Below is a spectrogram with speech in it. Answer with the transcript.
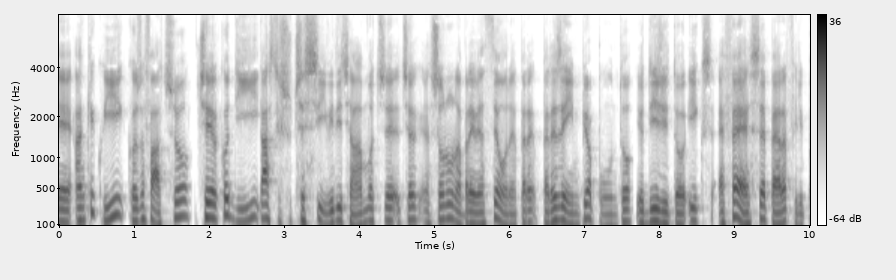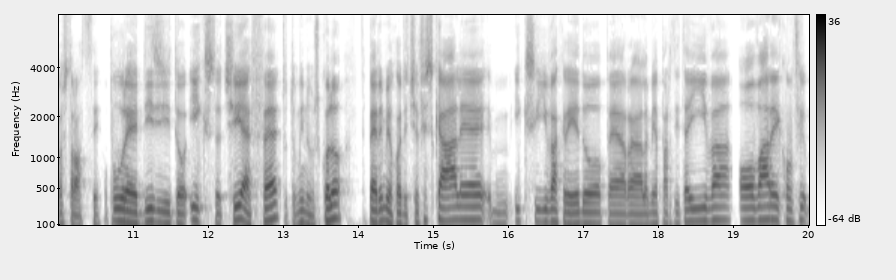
eh, anche qui cosa faccio? Cerco di tasti successivi, diciamo, cer- sono un'abbreviazione. Per, per, esempio, appunto, io digito XFS per Filippo Strozzi, oppure digito XCF, tutto minuscolo, per il mio codice fiscale, mm, XIVA credo per la mia partita IVA, ho varie confi-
